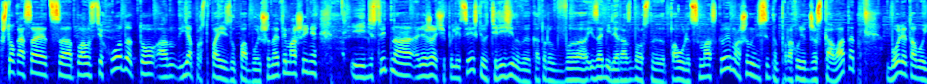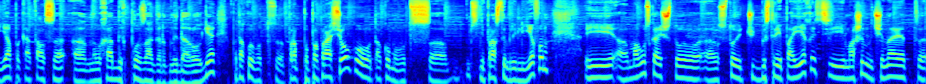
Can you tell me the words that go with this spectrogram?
Что касается плавности хода, то он, я просто поездил побольше на этой машине, и действительно лежачие полицейские, вот эти резиновые, которые в изобилии разбросаны по улицам Москвы, машина действительно проходит жестковато. Более того, я покатался э, на выходных по загородной дороге, по такой вот, э, по, по проселку, такому вот с, э, с непростым рельефом. И э, могу сказать, что э, стоит чуть быстрее поехать, и машина начинает... Э,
